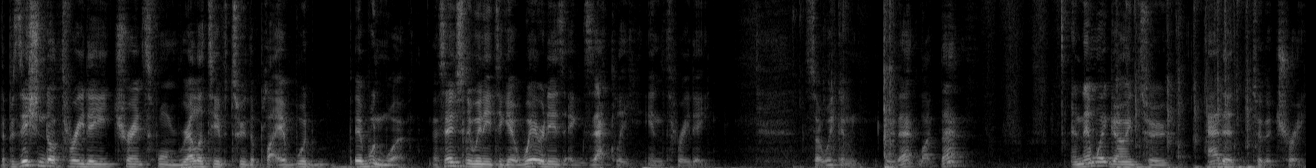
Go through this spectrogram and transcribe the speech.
the position.3d transform relative to the player. It, would, it wouldn't work. Essentially, we need to get where it is exactly in 3D. So we can do that like that. And then we're going to add it to the tree.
